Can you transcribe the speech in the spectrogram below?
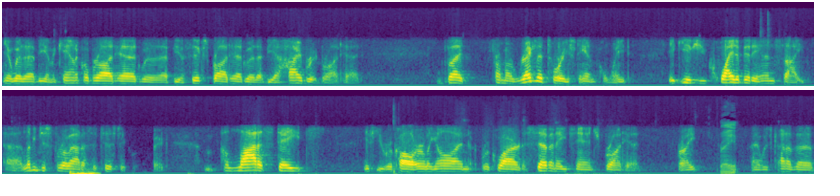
you know, whether that be a mechanical broadhead, whether that be a fixed broadhead, whether that be a hybrid broadhead. But from a regulatory standpoint, it gives you quite a bit of insight. Uh, let me just throw out a statistic. Real quick. A lot of states, if you recall early on, required a 7 8 inch broadhead, right? Right. And it was kind of the,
